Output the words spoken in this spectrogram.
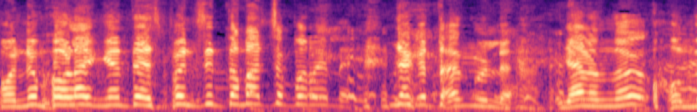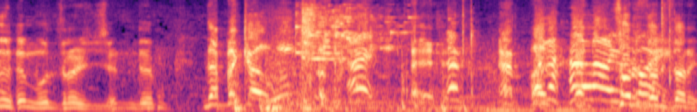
പൊന്നുമോളെ ഇങ്ങനത്തെ എക്സ്പെൻസീവ് തമാശ പറയല്ലേ? ഞങ്ങൾ താങ്ങൂല. ഞാനൊന്ന് ഒന്നിന് മൂത്രമൊഴിച്ചിട്ടുണ്ട് സോറി സോറി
